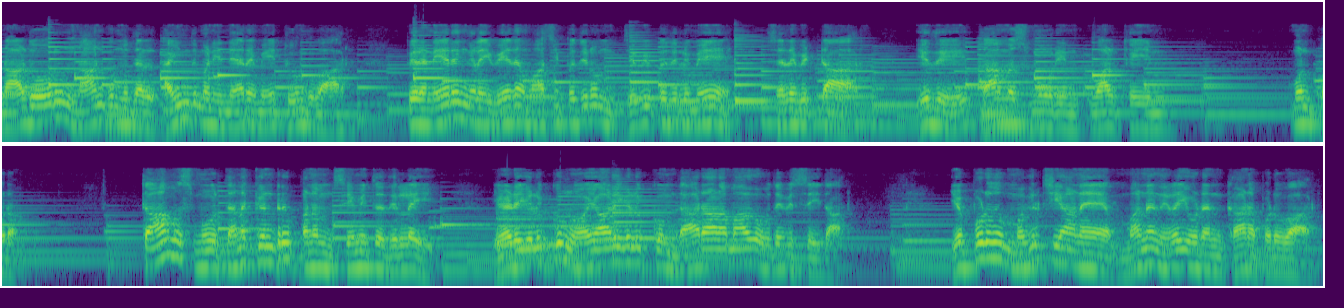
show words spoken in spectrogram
நாள்தோறும் நான்கு முதல் ஐந்து மணி நேரமே தூங்குவார். பிற நேரங்களை வேதம் வாசிப்பதிலும் ஜெபிப்பதிலுமே செலவிட்டார். இது தாமஸ் மூரின் வாழ்க்கையின் முன்புறம். தாமஸ் மூர் தனக்கென்று பணம் சேமித்ததில்லை. ஏழைகளுக்கும் நோயாளிகளுக்கும் தாராளமாக உதவி செய்தார். எப்பொழுதும் மகிழ்ச்சியான மனநிலையுடன் காணப்படுவார்.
